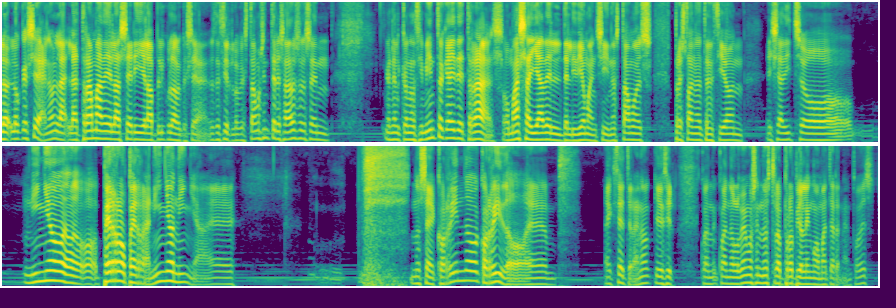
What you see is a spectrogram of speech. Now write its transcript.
lo, que sea, ¿no? La, trama de la serie, la película, lo que sea. Es decir, lo que estamos interesados es en, en el conocimiento que hay detrás o más allá del, idioma en sí. No estamos prestando atención y se ha dicho niño, perro o perra, niño, niña. Eh, no sé, corriendo, corrido, eh, etcétera, ¿no? Quiero decir, cuando, lo vemos en nuestra propia lengua materna. Entonces,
